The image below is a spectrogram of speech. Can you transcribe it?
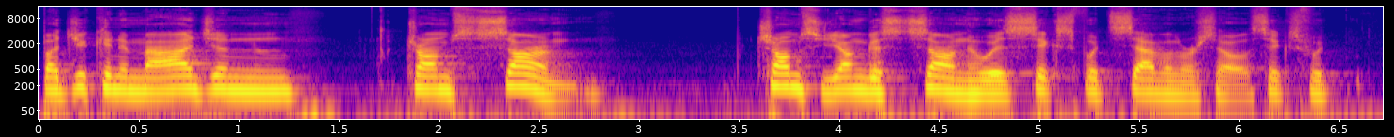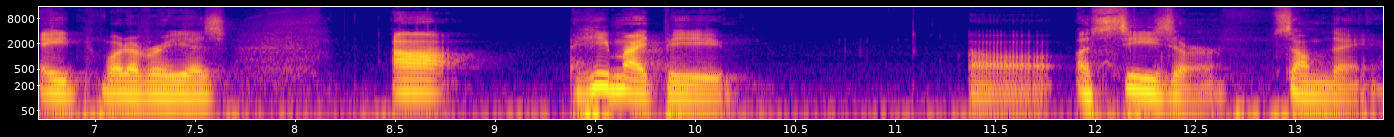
but you can imagine Trump's son, Trump's youngest son, who is six foot seven or so, six foot eight, whatever he is. Uh, he might be uh, a Caesar someday.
